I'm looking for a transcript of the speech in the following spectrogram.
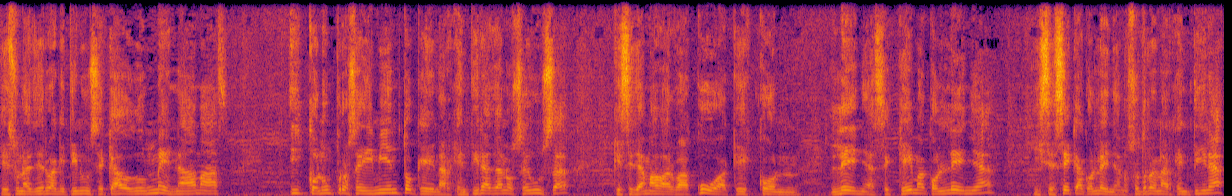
Es una hierba que tiene un secado de un mes nada más y con un procedimiento que en Argentina ya no se usa, que se llama barbacoa, que es con leña, se quema con leña y se seca con leña. Nosotros en Argentina,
